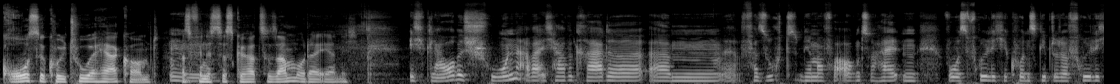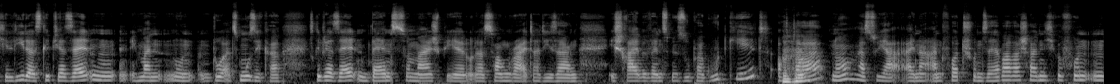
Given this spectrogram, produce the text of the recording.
große Kultur herkommt. Also findest du, es gehört zusammen oder eher nicht? Ich glaube schon, aber ich habe gerade ähm, versucht, mir mal vor Augen zu halten, wo es fröhliche Kunst gibt oder fröhliche Lieder. Es gibt ja selten, ich meine, nun, du als Musiker, es gibt ja selten Bands zum Beispiel oder Songwriter, die sagen, ich schreibe, wenn es mir super gut geht. Auch da ne, hast du ja eine Antwort schon selber wahrscheinlich gefunden.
